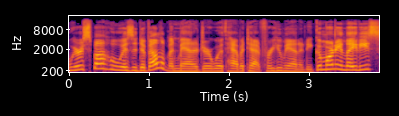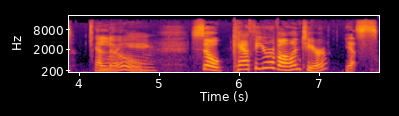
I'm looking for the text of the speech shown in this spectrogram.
Wiersma, who is a development manager with Habitat for Humanity. Good morning, ladies. Hello. Morning. So, Kathy, you're a volunteer. Yes.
